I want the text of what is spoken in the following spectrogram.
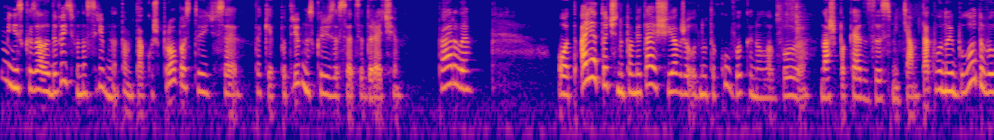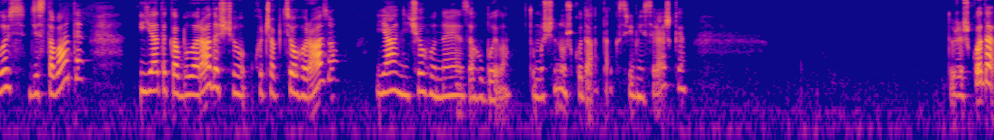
Мені сказали, дивись, вона срібна, там також проба стоїть, все так, як потрібно. Скоріше за все, це, до речі, перли. От, а я точно пам'ятаю, що я вже одну таку викинула в наш пакет з сміттям. Так воно і було, довелось діставати. І я така була рада, що хоча б цього разу я нічого не загубила. Тому що, ну, шкода, так, срібні сережки. Дуже шкода.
